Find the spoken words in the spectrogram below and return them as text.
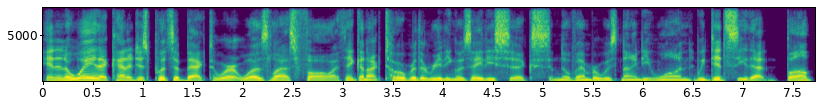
And in a way, that kind of just puts it back to where it was last fall. I think in October, the reading was 86, November was 91. We did see that bump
